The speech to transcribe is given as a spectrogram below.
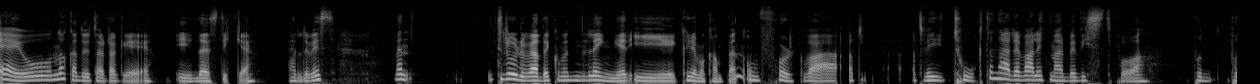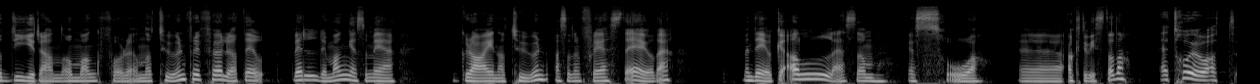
er jo noe du tar tak i i det stikket, heldigvis. Men tror du vi hadde kommet lenger i klimakampen om folk var At, at vi tok den der, var litt mer bevisst på, på, på dyrene og mangfoldet og naturen? For jeg føler jo at det er veldig mange som er glad i naturen. Altså de fleste er jo det. Men det er jo ikke alle som er så eh, aktivister, da. Jeg tror jo at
